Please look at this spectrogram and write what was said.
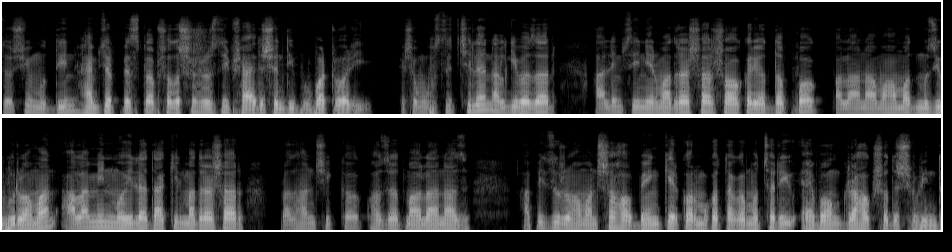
Jasim Uddin Haimchar press club সদস্য সচিব শাহেদ হোসেন দীপু পাটোয়ারি। এসব উপস্থিত ছিলেন আলগিবাজার আলিম সিনিয়র মাদ্রাসার সহকারী অধ্যাপক মাওলানা মোহাম্মদ মুজিবুর রহমান, আলামিন মহিলা দাখিল মাদ্রাসার প্রধান শিক্ষক হজরত মাওলানা হাফিজুর রহমান সহ ব্যাংকের কর্মকর্তা কর্মচারী এবং গ্রাহক সদস্যবৃন্দ।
